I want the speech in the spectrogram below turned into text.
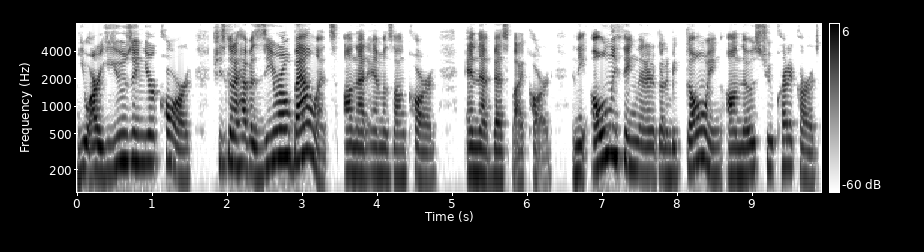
You are using your card. She's going to have a zero balance on that Amazon card and that Best Buy card. And the only thing that are going to be going on those two credit cards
